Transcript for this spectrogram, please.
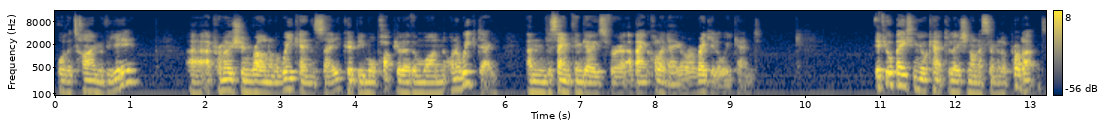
or the time of year. Uh, a promotion run on a weekend, say, could be more popular than one on a weekday, and the same thing goes for a bank holiday or a regular weekend. If you're basing your calculation on a similar product,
